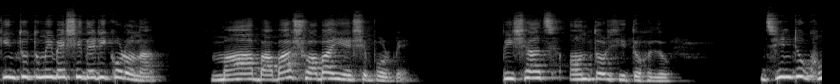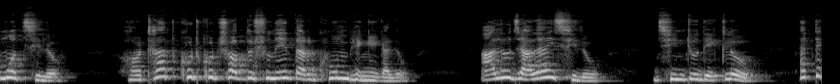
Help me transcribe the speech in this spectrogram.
কিন্তু তুমি বেশি দেরি করো না। মা, বাবা সবাই এসে পড়বে পিসাজ অন্তর্হিত হলো। ঝিন্টু ঘুমোচ্ছিল। হঠাৎ খুটখুট শব্দ শুনে তার ঘুম ভেঙে গেল। আলো জ্বালাই ছিল। ঝিন্টু দেখল, একটা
